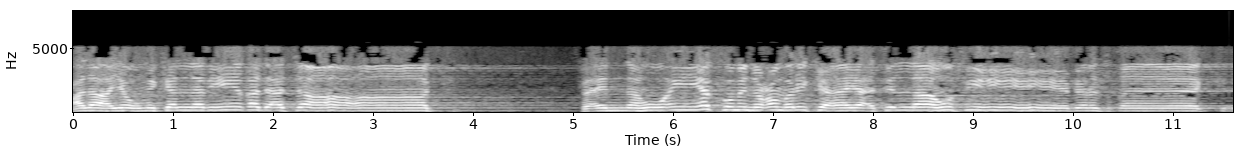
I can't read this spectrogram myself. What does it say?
على يومك الذي قد أتاك. فإنه إن يك من عمرك يأتي الله فيه برزقك.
